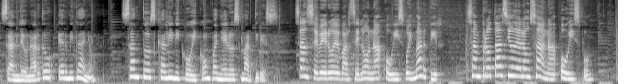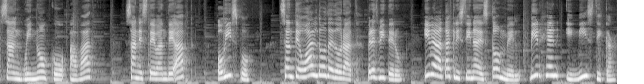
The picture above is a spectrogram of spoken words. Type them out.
San Leonardo, ermitaño, Santos Calínico y compañeros mártires. San Severo de Barcelona, obispo y mártir, San Protasio de Lausana, obispo, San Guinoco, abad, San Esteban de Abt, obispo, San Teobaldo de Dorat, presbítero, y Beata Cristina de Stommel, virgen y mística.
